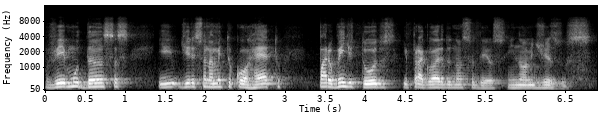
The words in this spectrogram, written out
ver mudanças e direcionamento correto para o bem de todos e para a glória do nosso Deus. Em nome de Jesus.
